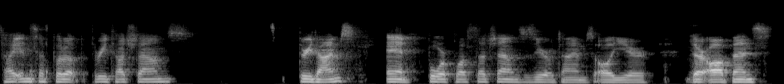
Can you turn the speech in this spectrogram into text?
Titans have put up three touchdowns three times and four plus touchdowns zero times all year. Their offense,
